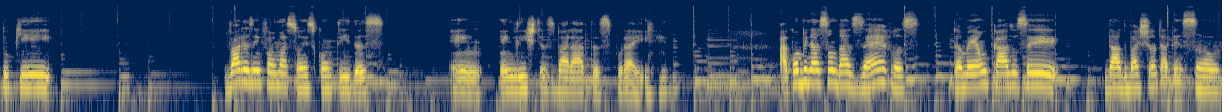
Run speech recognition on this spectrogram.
do que várias informações contidas em, em listas baratas por aí. A combinação das ervas também é um caso a ser dado bastante atenção.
